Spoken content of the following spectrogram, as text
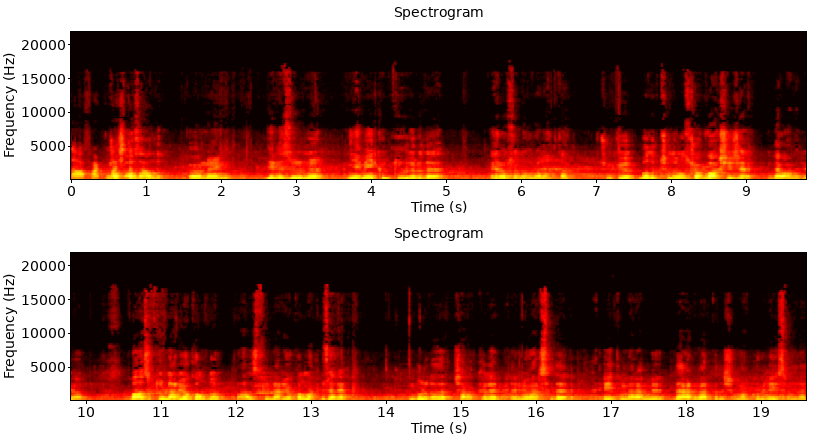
daha farklılaştı Çok azaldı. Mı? Örneğin deniz ürünü yemeği kültürleri de erozyona uğramakta. Çünkü balıkçılığımız çok vahşice devam ediyor. Bazı türler yok oldu, bazı türler yok olmak üzere. Burada Çanakkale Üniversitede eğitim veren bir değerli bir arkadaşım var Kubilay isminde.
